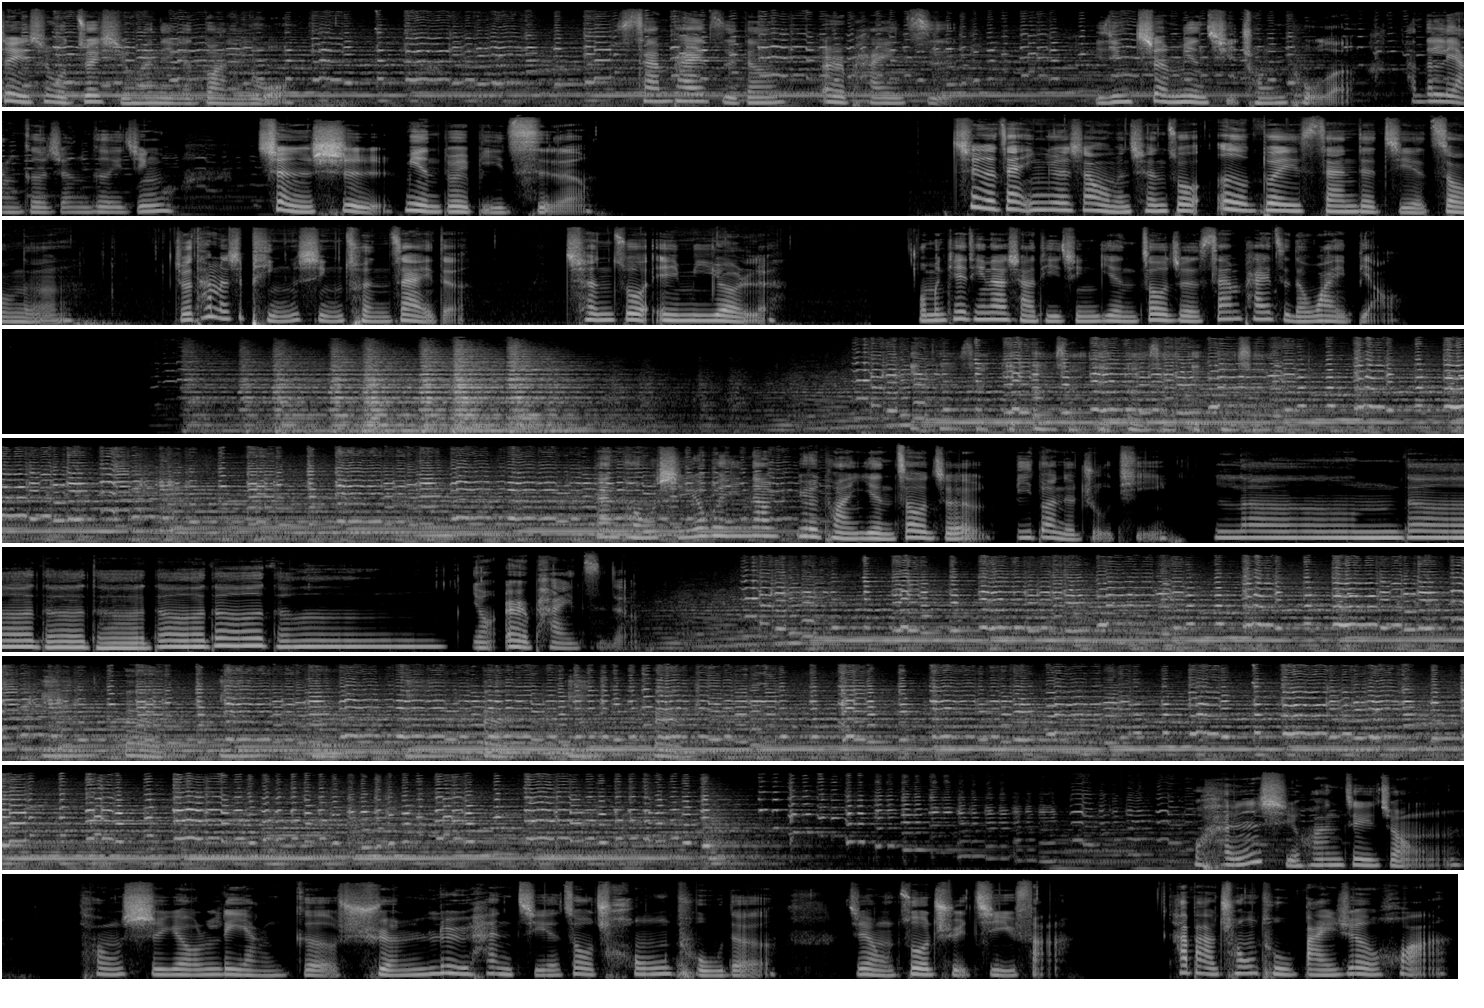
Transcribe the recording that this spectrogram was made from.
这也是我最喜欢的一个段落，三拍子跟二拍子已经正面起冲突了，它的两个人格已经正式面对彼此了。这个在音乐上我们称作二对三的节奏呢，就他们是平行存在的，称作 A minor 了。我们可以听到小提琴演奏着三拍子的外表。时又会听到乐团演奏着 B 段的主题，啦哒哒哒哒哒哒，用二拍子的。喜欢这种同时有两个旋律和节奏冲突的这种作曲技法，他把冲突白热化，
